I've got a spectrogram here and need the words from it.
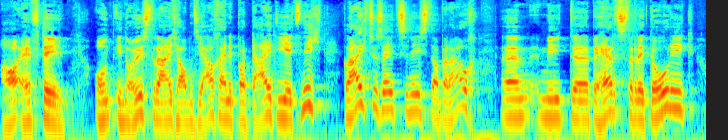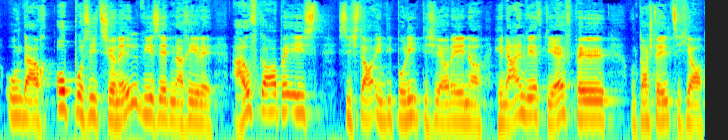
AfD? Und in Österreich haben sie auch eine Partei, die jetzt nicht gleichzusetzen ist, aber auch ähm, mit äh, beherzter Rhetorik und auch oppositionell, wie es eben auch ihre Aufgabe ist, sich da in die politische Arena hineinwirft, die FPÖ. Und da stellt sich ja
